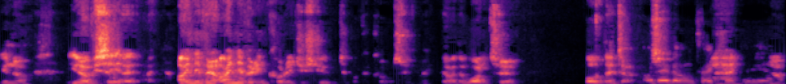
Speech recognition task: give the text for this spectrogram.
you know, you know, see, I, I never, I never encourage a student to book a course with me. They either want to or they don't. Or they don't, exactly. And, yeah. you know,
